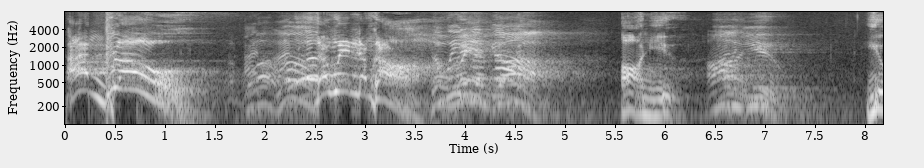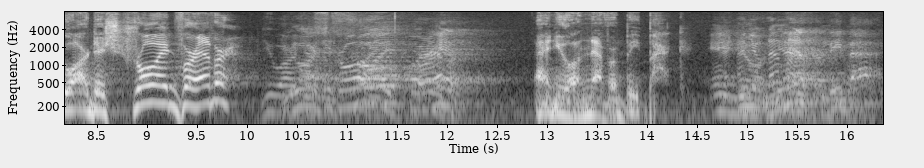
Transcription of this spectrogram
I blow the wind of God The wind of God on you. on you. You are destroyed forever, You are destroyed forever. and you'll never be back. And you'll never be back.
